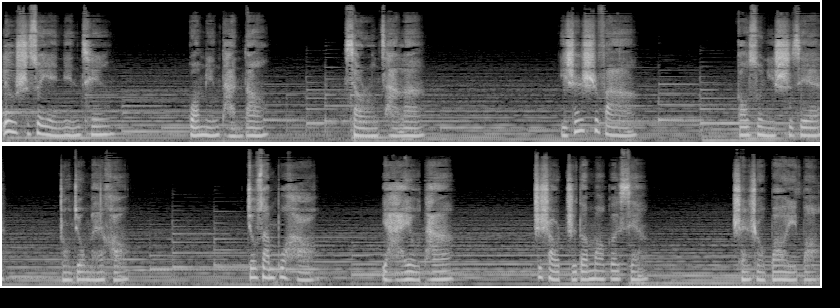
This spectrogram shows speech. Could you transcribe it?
六十岁也年轻，光明坦荡，笑容灿烂，以身试法，告诉你世界终究美好。就算不好，也还有他，至少值得冒个险。伸手抱一抱。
